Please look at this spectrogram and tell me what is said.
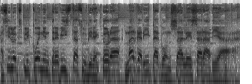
Así lo explicó en entrevista su directora, Margarita González Arabia.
